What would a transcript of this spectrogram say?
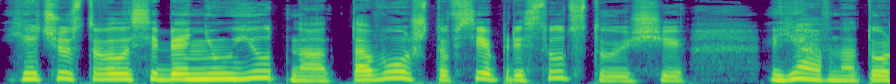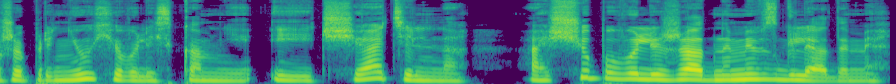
Я чувствовала себя неуютно от того, что все присутствующие явно тоже принюхивались ко мне и тщательно ощупывали жадными взглядами.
